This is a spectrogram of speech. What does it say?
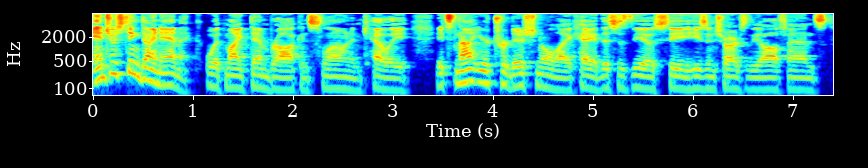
interesting dynamic with Mike Denbrock and Sloan and Kelly. It's not your traditional like, hey, this is the OC, he's in charge of the offense.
